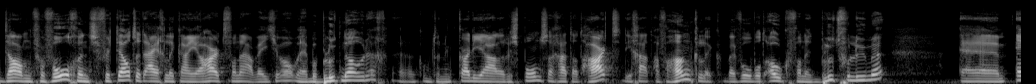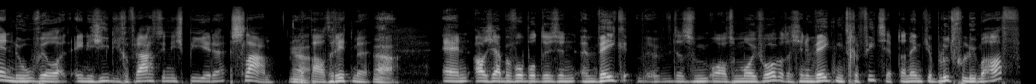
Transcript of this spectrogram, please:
dan vervolgens vertelt het eigenlijk aan je hart van, nou weet je wel, we hebben bloed nodig. Nou, dan komt er een cardiale respons, dan gaat dat hart, die gaat afhankelijk bijvoorbeeld ook van het bloedvolume. ehm, en de hoeveelheid energie die gevraagd wordt in die spieren, slaan. Een Ja. bepaald ritme. ja. En als jij bijvoorbeeld dus een, een week, eh, dat is een, als een mooi voorbeeld, als je een week niet gefietst hebt, dan neemt je bloedvolume af.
